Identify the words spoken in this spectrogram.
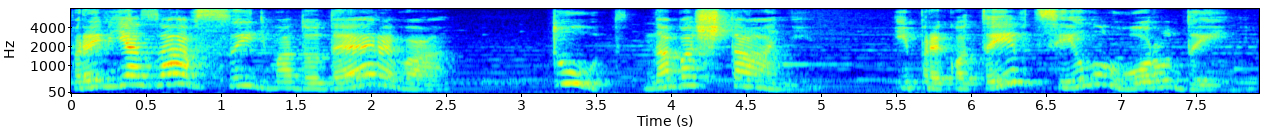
прив'язав сидьма до дерева тут, на баштані, і прикотив цілу гору динь.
